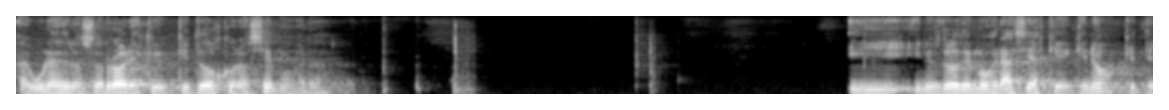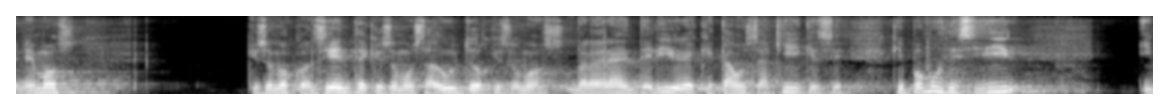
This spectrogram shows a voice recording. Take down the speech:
algunos de los errores que, todos conocemos, ¿verdad? Y, nosotros demos gracias que, que no, que tenemos que somos conscientes, que somos adultos, que somos verdaderamente libres, que estamos aquí, que, que podemos decidir y,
